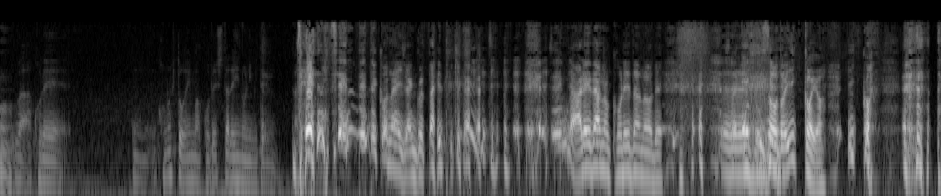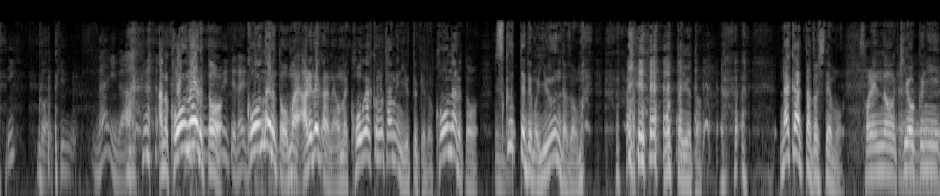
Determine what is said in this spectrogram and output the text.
ううんわこれ、うん、この人が今これしたらいいのにみたいな全然出てこないじゃん、具体的なやつ。全部あれだの、これだので。エピソード1個よ。1個。一個気づないなあの、こうなるとこうなると、お前、あれだからね、お前、工学のために言っとくけど、こうなると、作ってでも言うんだぞ、お前。もっと言うと。なかったとしても、それの記憶に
